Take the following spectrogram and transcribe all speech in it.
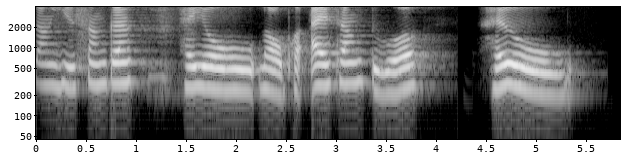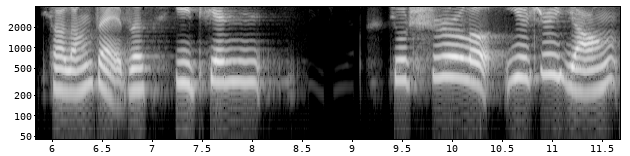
狼伊桑干，还有老婆艾桑德，还有小狼崽子，一天就吃了一只羊，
